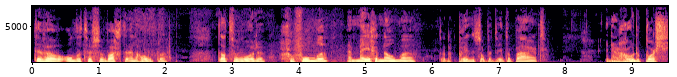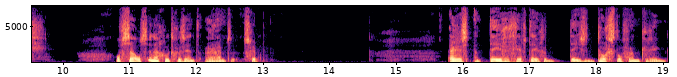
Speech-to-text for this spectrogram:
terwijl we ondertussen wachten en hopen dat we worden gevonden en meegenomen door de prins op het witte paard, in een rode Porsche of zelfs in een goedgezind ruimteschip. Er is een tegengif tegen deze dorst of hunkering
